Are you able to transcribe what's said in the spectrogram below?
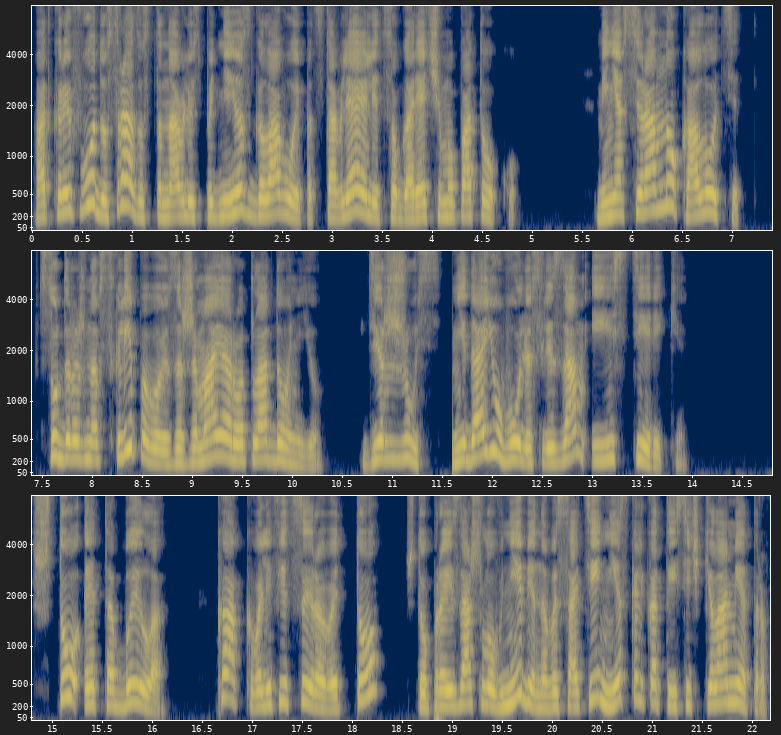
Открыв воду, сразу становлюсь под нее с головой, подставляя лицо горячему потоку. Меня все равно колотит. Судорожно всхлипываю, зажимая рот ладонью. Держусь, не даю волю слезам и истерике. Что это было? Как квалифицировать то, что произошло в небе на высоте несколько тысяч километров?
